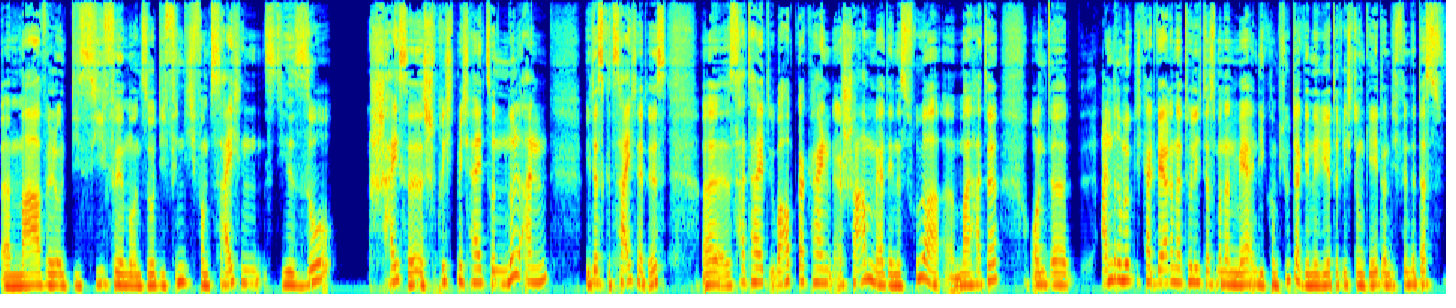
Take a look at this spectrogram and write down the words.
äh, Marvel und DC-Filme und so, die finde ich vom Zeichenstil so scheiße. Es spricht mich halt so null an, wie das gezeichnet ist. Äh, es hat halt überhaupt gar keinen äh, Charme mehr, den es früher äh, mal hatte. Und äh, andere Möglichkeit wäre natürlich, dass man dann mehr in die computergenerierte Richtung geht. Und ich finde, das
